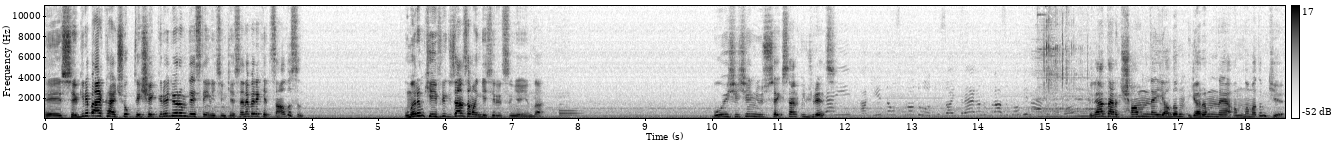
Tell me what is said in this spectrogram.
Ee, sevgili Berkay çok teşekkür ediyorum desteğin için. Kesene bereket sağ olasın. Umarım keyifli güzel zaman geçirirsin yayında. Bu iş için 180 ücret. Birader çam ne yalım yarım ne anlamadım ki.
